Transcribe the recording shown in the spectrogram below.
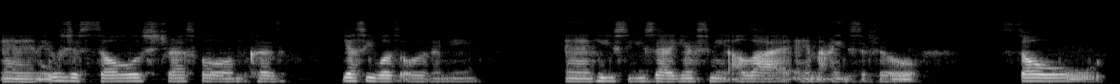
and it was just so stressful um, because yes, he was older than me, and he used to use that against me a lot, and I used to feel so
